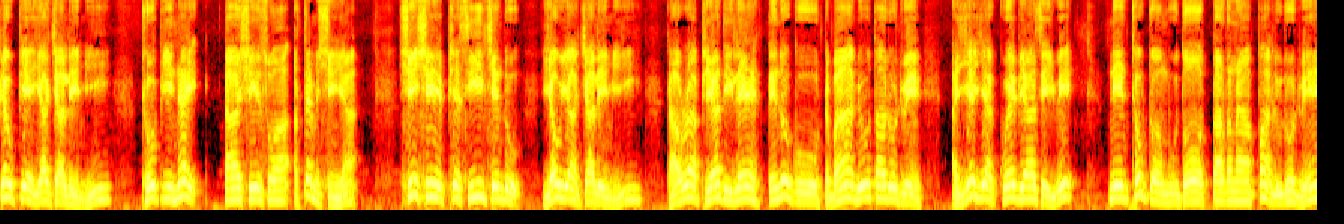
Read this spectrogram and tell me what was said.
ပျောက်ပြည့်ရကြလိမ့်မည် ထိုပြည်၌တာရှည်စွာ အသက်မရှင်ရ ရှင်းရှင်းဖြစ်စည်းခြင်းသို့ ရောက်ရကြလိမ့်မည်။ဒါဝရဘုရားသည်လည်း သင်တို့ကို တပန်းမျိုးသားတို့တွင် အရရက်ကွဲပြားစေ၍နှင်ထုတ်တော်မူသော သာသနာပလူတို့တွင်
